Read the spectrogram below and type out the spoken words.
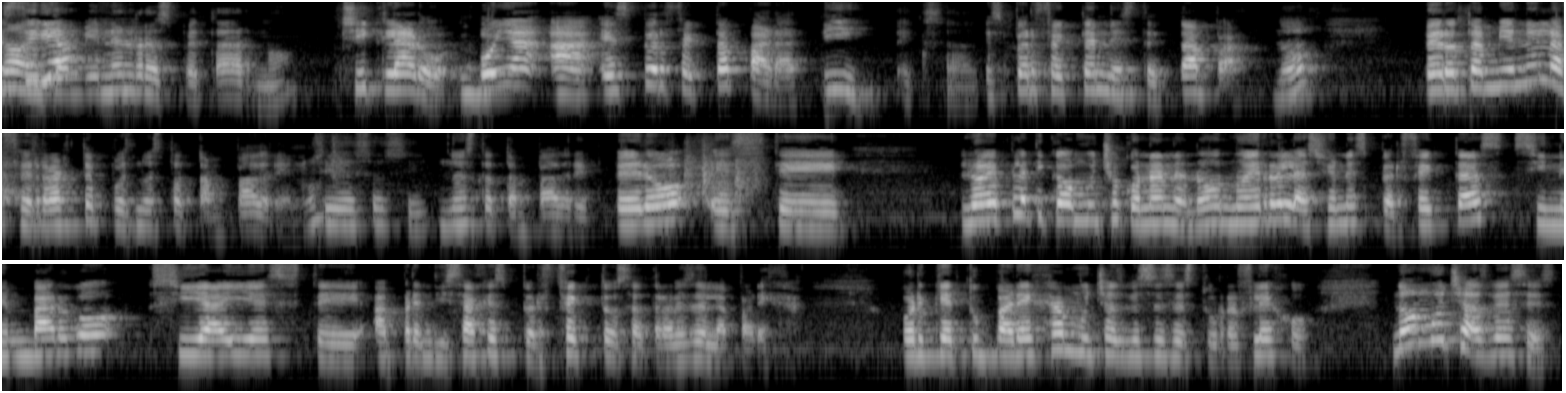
No, y también el respetar, ¿no? Sí, claro, voy a, a- es perfecta para ti, Exacto. es perfecta en esta etapa, ¿no? Pero también el aferrarte pues no está tan padre, ¿no? Sí, eso sí. no está tan padre. Pero este lo he platicado mucho con Ana, ¿no? No hay relaciones perfectas, sin embargo, sí hay este aprendizajes perfectos a través de la pareja. Porque tu pareja muchas veces es tu reflejo. No muchas veces,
